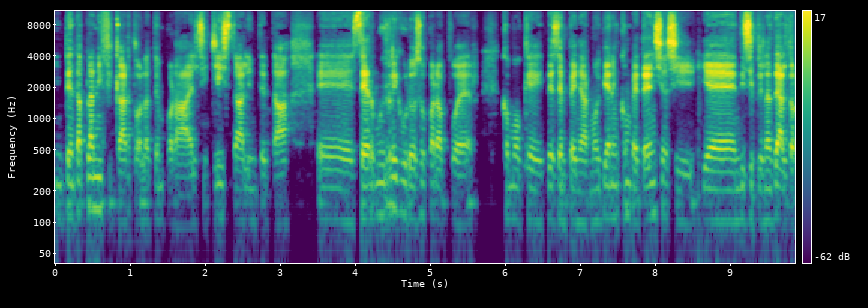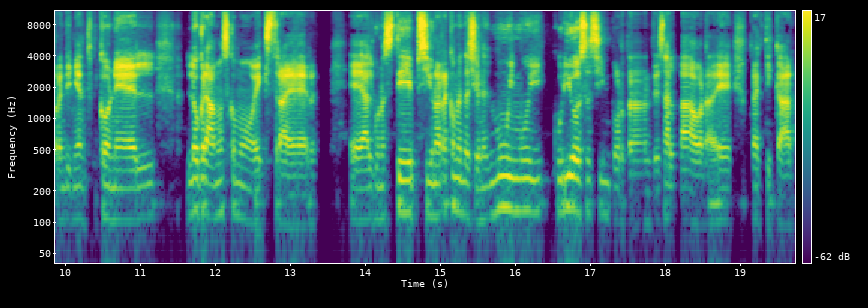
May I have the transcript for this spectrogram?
intenta planificar toda la temporada del ciclista, le intenta eh, ser muy riguroso para poder como que desempeñar muy bien en competencias y, y en disciplinas de alto rendimiento. Con él logramos como extraer eh, algunos tips y unas recomendaciones muy, muy curiosas importantes a la hora de practicar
